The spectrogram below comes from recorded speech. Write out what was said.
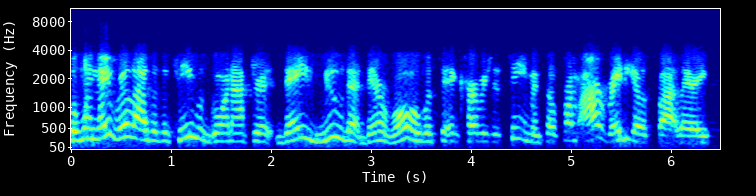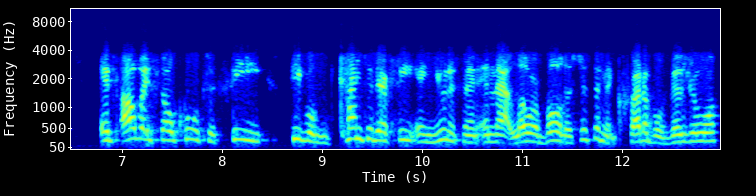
But when they realized that the team was going after it, they knew that their role was to encourage the team. And so from our radio spot, Larry, it's always so cool to see people come to their feet in unison in that lower bowl. It's just an incredible visual.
